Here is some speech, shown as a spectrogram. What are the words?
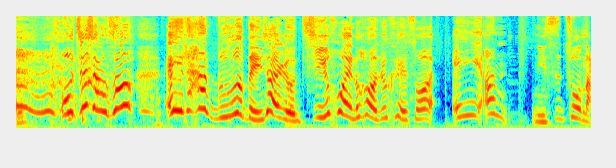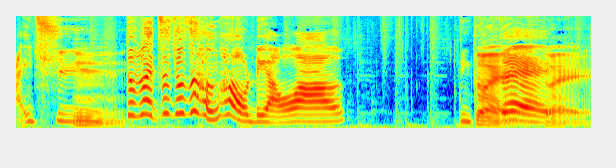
我就想说，哎、欸，他如果等一下有机会的话，我就可以说，哎、欸，啊，你是坐哪一区？嗯，对不对？这就是很好聊啊。对对对，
